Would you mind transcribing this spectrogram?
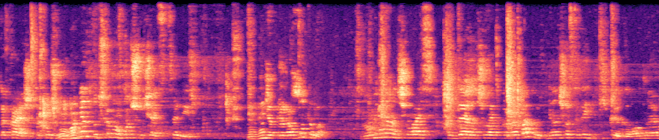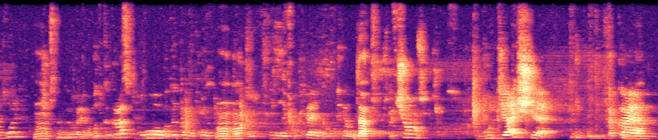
такая же, такой же Мгм. момент, но все равно большую часть целей Мгм. я проработала. Но у меня началась, когда я начала их прорабатывать, у меня началась такая дикая головная боль, честно Мгм. говоря. Вот как раз по вот этому контуру, Мгм. вот по буквальному телу. Да. Причем гудящая, такая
